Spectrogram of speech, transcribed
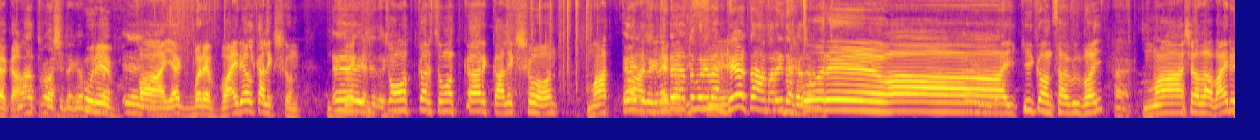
টাকা। মাত্র আশি টাকা ওরে ভাই একবারে ভাইরাল কালেকশন দেখেন। চমৎকার চমৎকার কালেকশন মাত্র এই যে আশি দেখেন, এটা এত পরিমাণ তা আমারই দেখা যায় ওরে ভাই কি কন সাইবুল ভাই? হ্যাঁ। বাইরে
